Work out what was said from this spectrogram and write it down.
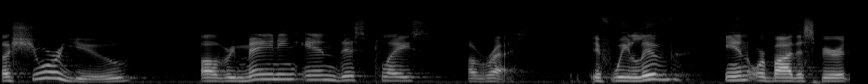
assure you of remaining in this place of rest. If we live in or by the Spirit,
